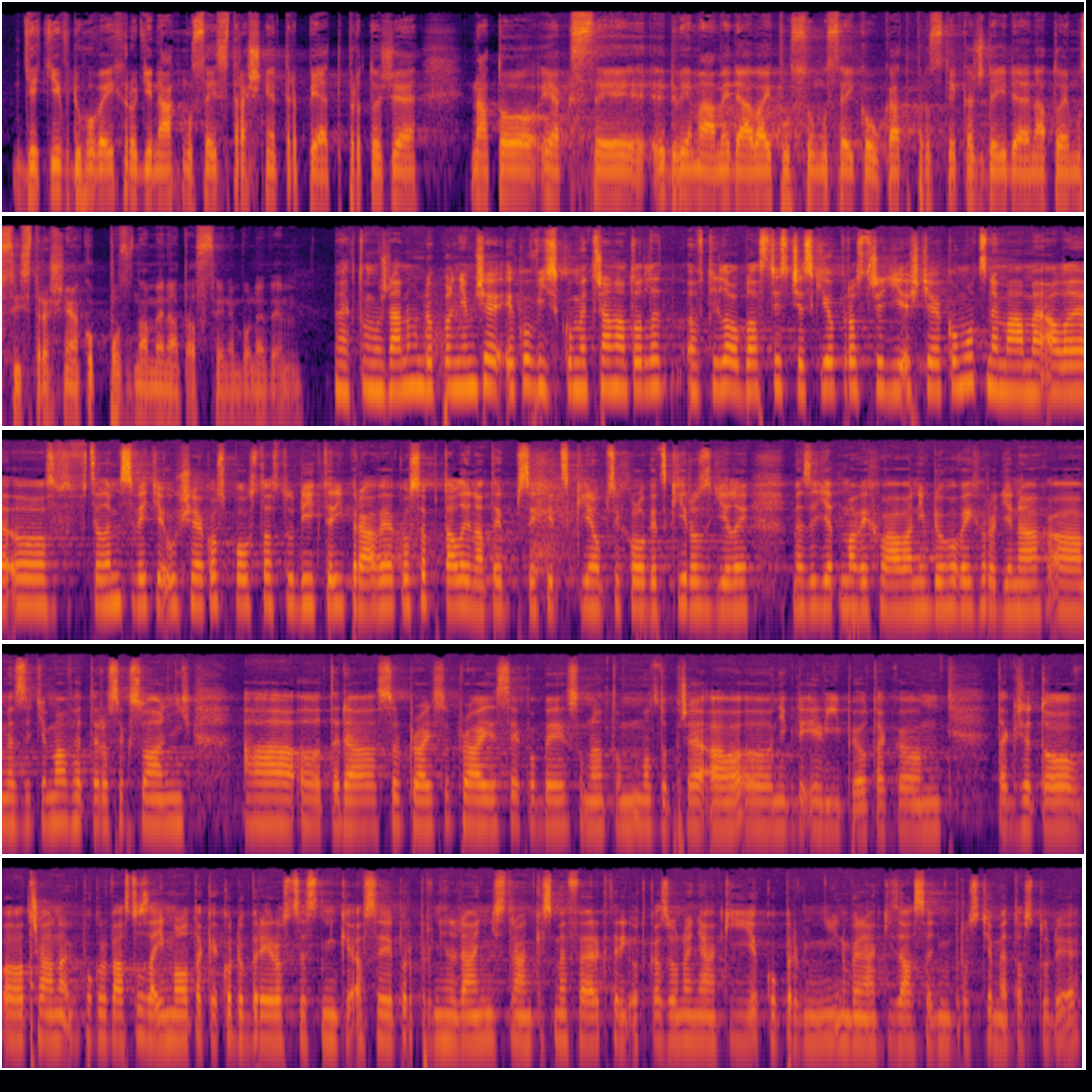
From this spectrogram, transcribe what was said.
děti v duhových rodinách musí strašně trpět, protože na to, jak si dvě mámy dávají pusu, musí koukat prostě každý den a to je musí strašně jako poznamenat asi, nebo nevím. No, jak to možná jenom doplním, že jako výzkumy třeba na tohle, v této oblasti z českého prostředí ještě jako moc nemáme, ale eh, v celém světě už je jako spousta studií, které právě jako se ptali na ty psychické nebo psychologické rozdíly mezi dětma vychovávanými v duhových rodinách a mezi těma v heterosexuálních. A eh, teda surprise, surprise, jakoby jsou na tom moc dobře a eh, někdy i líp, jo, tak ehm, takže to eh, třeba, pokud vás to zajímalo, tak jako dobrý rozcestník je asi pro první hledání stránky jsme fair, který odkazují na nějaký jako první nebo nějaký zásadní prostě metastudie.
